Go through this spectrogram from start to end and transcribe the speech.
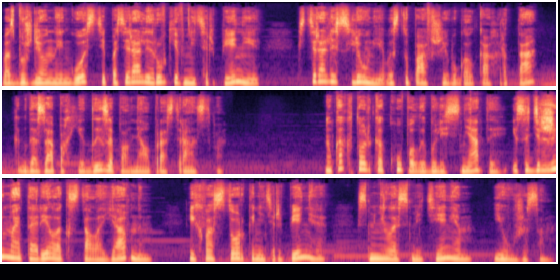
Возбужденные гости потирали руки в нетерпении, стирали слюни, выступавшие в уголках рта, когда запах еды заполнял пространство. Но как только куполы были сняты и содержимое тарелок стало явным, их восторг и нетерпение сменилось смятением и ужасом.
